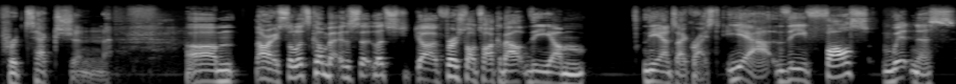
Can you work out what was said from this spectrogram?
protection? Um, all right, so let's come back. Let's, let's uh, first of all talk about the um, the Antichrist. Yeah, the false witness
